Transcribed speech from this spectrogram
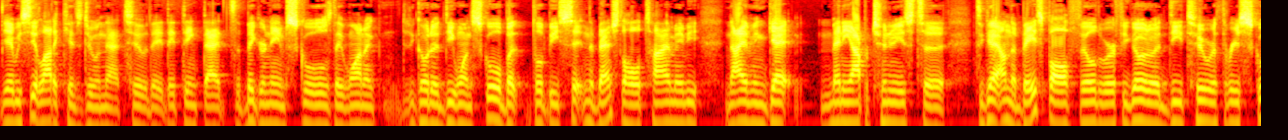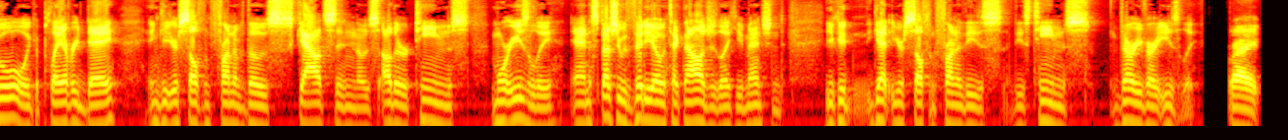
Yeah, we see a lot of kids doing that too. They, they think that the bigger name schools, they want to go to D1 school, but they'll be sitting the bench the whole time, maybe not even get many opportunities to, to get on the baseball field. Where if you go to a D2 or 3 school, you could play every day and get yourself in front of those scouts and those other teams more easily. And especially with video and technology, like you mentioned, you could get yourself in front of these, these teams very, very easily. Right.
